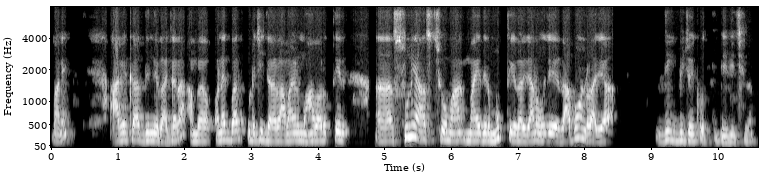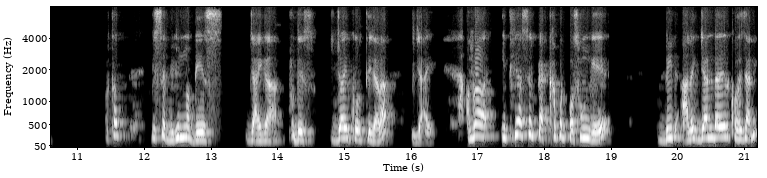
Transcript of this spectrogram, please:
মানে আগেকার দিনের রাজারা আমরা অনেকবার পড়েছি, যারা রামায়ণ মহাভারতের শুনে আসছো মায়েদের মুখ থেকে, তারা জানো যে রাবণ রাজা দিক বিজয় করতে বেরিয়েছিলেন অর্থাৎ বিশ্বের বিভিন্ন দেশ, জায়গা, প্রদেশ জয় করতে যারা যায়। আমরা ইতিহাসের প্রেক্ষাপট প্রসঙ্গে বীর আলেকজান্ডারের কথা জানি।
